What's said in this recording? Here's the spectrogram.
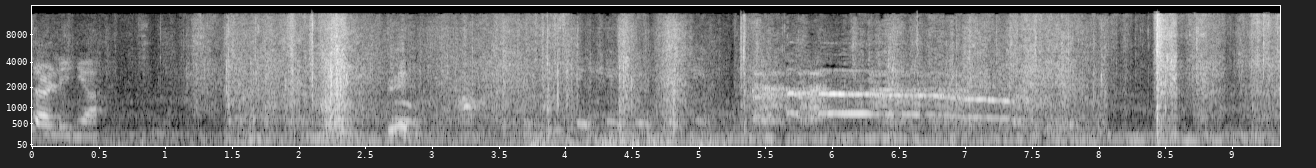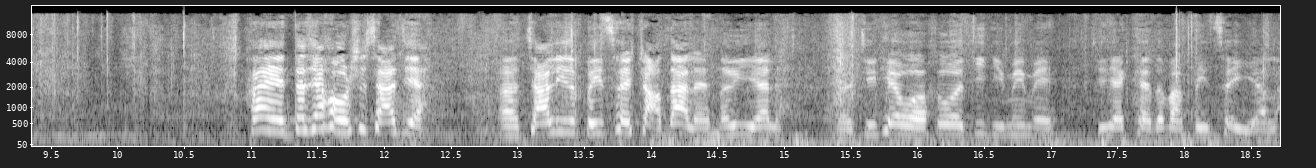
色儿的呢？对。嗨，大家好，我是霞姐。呃，家里的白菜长大了，能腌了。呃，今天我和我弟弟妹妹今天开的把白菜腌了。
